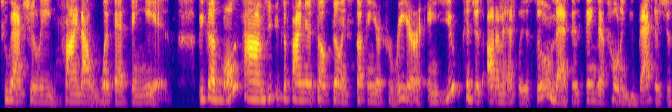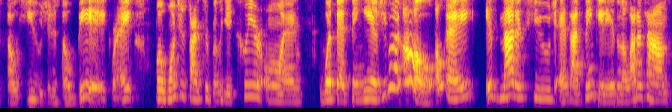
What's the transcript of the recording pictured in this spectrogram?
to actually find out what that thing is. Because most times you, you can find yourself feeling stuck in your career and you can just automatically assume that this thing that's holding you back is just so huge and it's so big, right? But once you start to really get clear on what that thing is, you're like, oh, okay, it's not as huge as I think it is. And a lot of times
